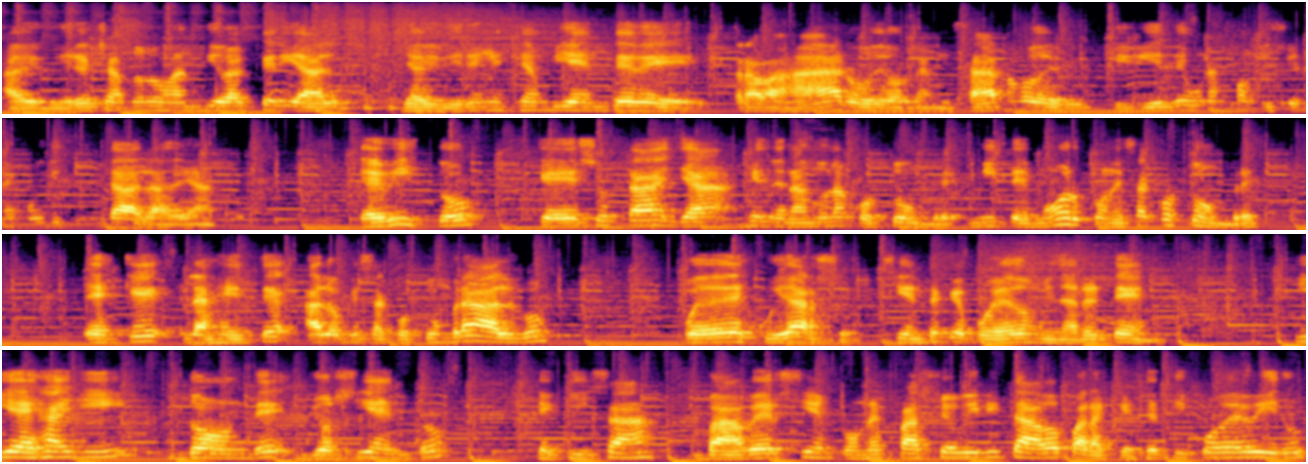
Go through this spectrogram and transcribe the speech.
a vivir echándonos antibacterial y a vivir en este ambiente de trabajar o de organizarnos o de vivir de unas condiciones muy distintas a las de antes. He visto que eso está ya generando una costumbre. Mi temor con esa costumbre es que la gente a lo que se acostumbra a algo puede descuidarse, siente que puede dominar el tema. Y es allí donde yo siento que quizás va a haber siempre un espacio habilitado para que este tipo de virus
